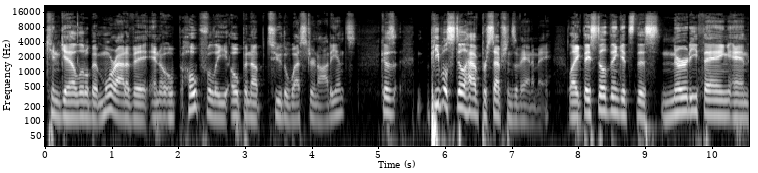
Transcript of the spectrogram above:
can get a little bit more out of it and op- hopefully open up to the western audience cuz people still have perceptions of anime like they still think it's this nerdy thing and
